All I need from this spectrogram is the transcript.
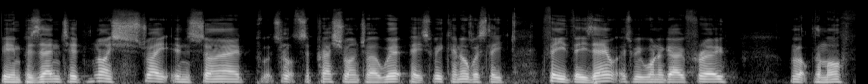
being presented, nice straight inside, puts lots of pressure onto our workpiece. We can obviously feed these out as we want to go through, lock them off.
